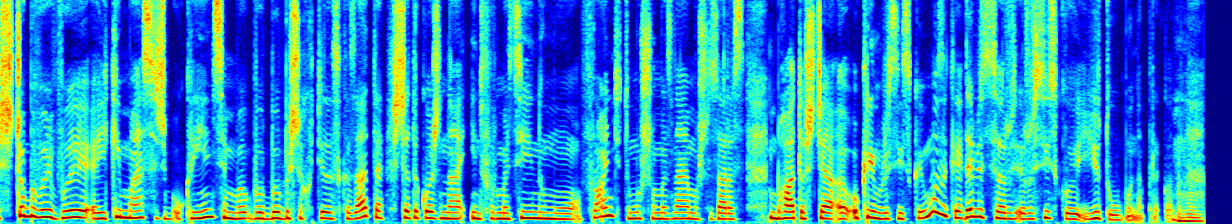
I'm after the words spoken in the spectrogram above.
Що би ви, ви який меседж українцям ви, ви, би ще хотіли сказати? Ще також на інформаційному фронті, тому що ми знаємо, що зараз багато ще, е, окрім російської музики, дивляться російською Ютубу, наприклад. Мгм.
